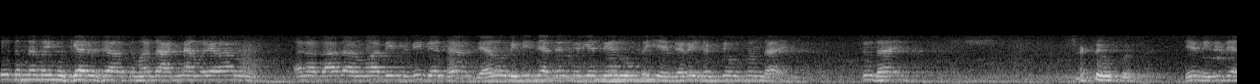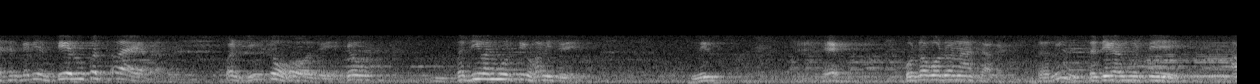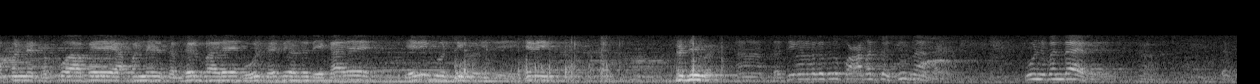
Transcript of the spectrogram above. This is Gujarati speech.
તો તમને ભાઈ છે તમારે આજ્ઞા મર્યાદાનું અને દાદા નું દે છે જેનું લીધી ધ્યાન કરીએ તે રૂપ થઈએ તેની શક્તિ ઉત્પન્ન થાય. શું થાય? શક્તિ ઉત્પન્ન જે નિધિ દર્શન કરીએ ને તે રૂપ જ થવાય પણ જીવ તો હોવો જોઈએ. કેવું? સજીવન મૂર્તિ હોવી જોઈએ. ખોટો ખોટો ના ચાલે? સજીવન મૂર્તિ આપણને ઠપકો આપે આપણને સમજણ પાડે ભૂલ થતી હોય તો દેખાડે એવી મૂર્તિ હોવી જોઈએ. સજીવન. સજીવન વગર બધું કામ જ કશું જ ના થાય. પૂર્ણ બંધાય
